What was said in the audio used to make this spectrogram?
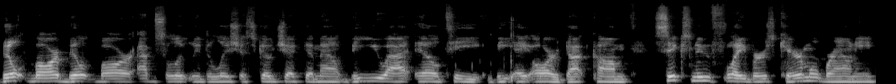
Built Bar. Built Bar, absolutely delicious. Go check them out. B U I L T B A R dot com. Six new flavors caramel brownie,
